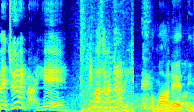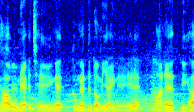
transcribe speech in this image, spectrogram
ပဲကျွေးလိုက်ပါတယ်ဟဲ့နင်ဘာစကားပြောတာလဲအမာနဲ့တီဟာဦးနဲ့အချိန်နဲ့သူနဲ့တက်တော့မရိုက်နဲ့တဲ့အမာနဲ့တီဟာ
